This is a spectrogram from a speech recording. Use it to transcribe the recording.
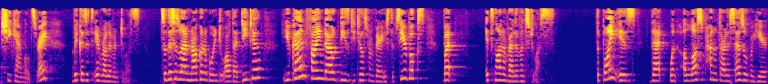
she camels, right? Because it's irrelevant to us. So this is why I'm not going to go into all that detail. You can find out these details from various tafsir books, but it's not of relevance to us. The point is that when Allah subhanahu wa ta'ala says over here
